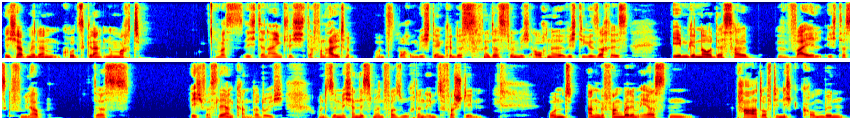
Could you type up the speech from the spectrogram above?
ich habe mir dann kurz Gedanken gemacht, was ich dann eigentlich davon halte und warum ich denke, dass das für mich auch eine wichtige Sache ist. Eben genau deshalb, weil ich das Gefühl habe, dass ich was lernen kann dadurch und diese Mechanismen versuche dann eben zu verstehen. Und angefangen bei dem ersten Part, auf den ich gekommen bin,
